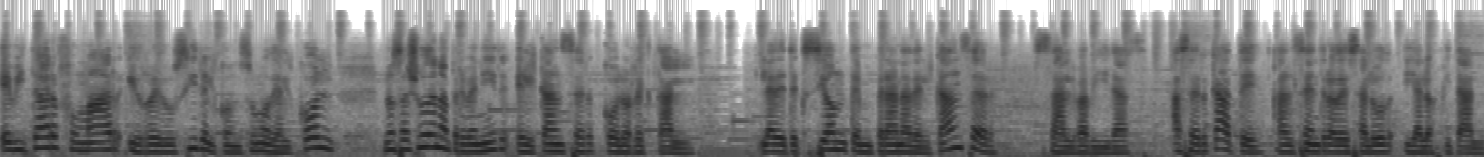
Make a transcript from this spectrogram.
evitar fumar y reducir el consumo de alcohol nos ayudan a prevenir el cáncer colorectal. La detección temprana del cáncer salva vidas. Acércate al centro de salud y al hospital.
